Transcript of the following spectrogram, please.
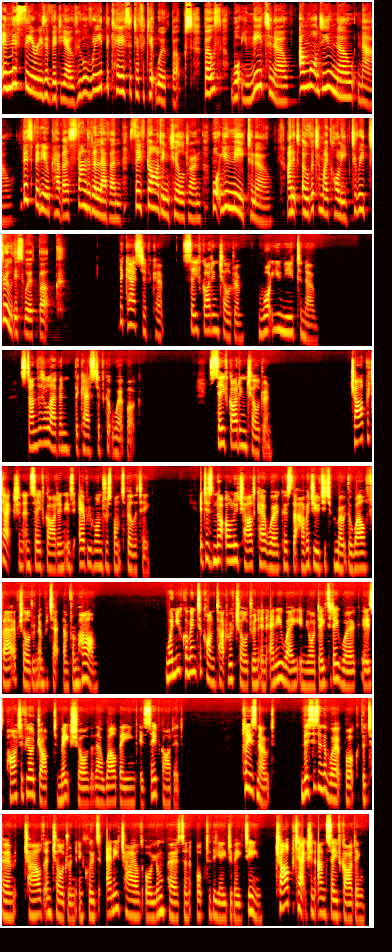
In this series of videos, we will read the care certificate workbooks, both what you need to know and what do you know now. This video covers Standard 11, Safeguarding Children, what you need to know. And it's over to my colleague to read through this workbook. The Care Certificate, Safeguarding Children, what you need to know. Standard 11, the Care Certificate Workbook. Safeguarding Children, Child protection and safeguarding is everyone's responsibility. It is not only childcare workers that have a duty to promote the welfare of children and protect them from harm. When you come into contact with children in any way in your day to day work, it is part of your job to make sure that their well being is safeguarded. Please note, this is in the workbook. The term child and children includes any child or young person up to the age of 18. Child protection and safeguarding.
